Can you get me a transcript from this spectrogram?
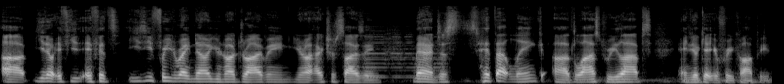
uh, you know, if you if it's easy for you right now, you're not driving, you're not exercising, man, just hit that link, uh, the last relapse, and you'll get your free copy.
